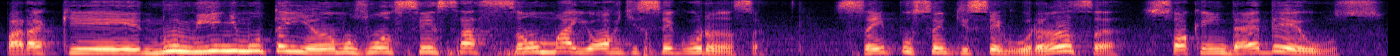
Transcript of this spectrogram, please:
para que, no mínimo, tenhamos uma sensação maior de segurança. 100% de segurança, só quem dá é Deus.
